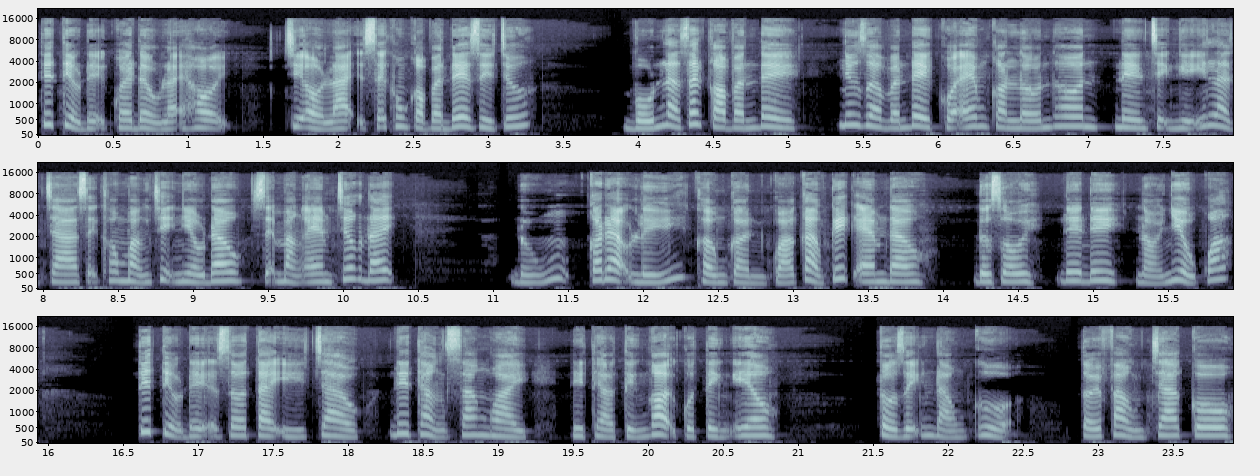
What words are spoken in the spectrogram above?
Tiết tiểu đệ quay đầu lại hỏi. Chị ở lại sẽ không có vấn đề gì chứ? Vốn là rất có vấn đề. Nhưng giờ vấn đề của em còn lớn hơn Nên chị nghĩ là cha sẽ không mắng chị nhiều đâu Sẽ mắng em trước đấy Đúng, có đạo lý, không cần quá cảm kích em đâu Được rồi, đi đi, nói nhiều quá Tiết tiểu đệ giơ tay ý chào Đi thẳng ra ngoài Đi theo tiếng gọi của tình yêu Tổ dĩnh đóng cửa Tới phòng cha cô,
